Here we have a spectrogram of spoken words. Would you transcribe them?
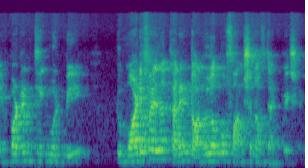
important thing would be to modify the current envelope of function of that patient.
